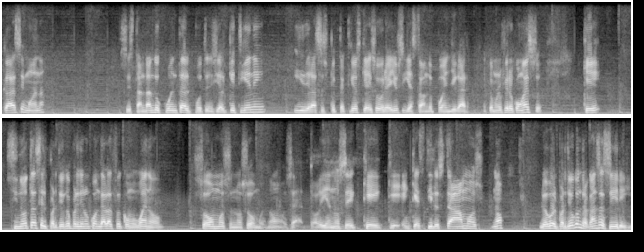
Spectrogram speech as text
cada semana se están dando cuenta del potencial que tienen y de las expectativas que hay sobre ellos y hasta dónde pueden llegar. ¿A qué me refiero con esto? Que si notas el partido que perdieron con Dallas fue como, bueno, somos o no somos, ¿no? O sea, todavía no sé qué, qué, en qué estilo estábamos, ¿no? Luego el partido contra Kansas City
